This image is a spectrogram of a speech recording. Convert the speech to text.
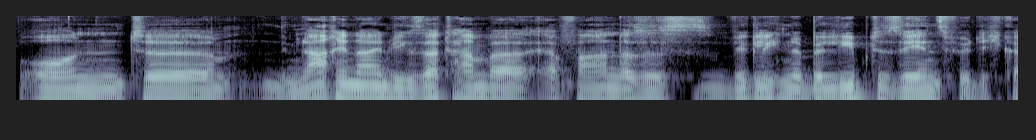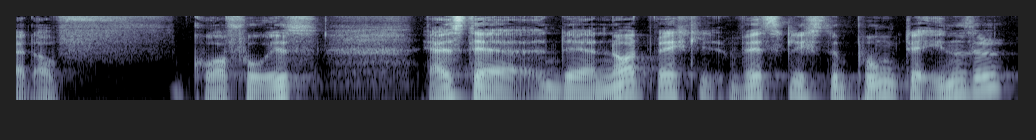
Und äh, im Nachhinein, wie gesagt, haben wir erfahren, dass es wirklich eine beliebte Sehenswürdigkeit auf Korfu ist. Ja, ist der, der nordwestlichste Punkt der Insel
